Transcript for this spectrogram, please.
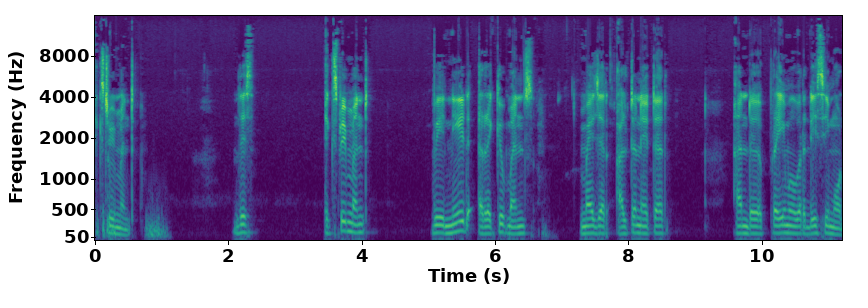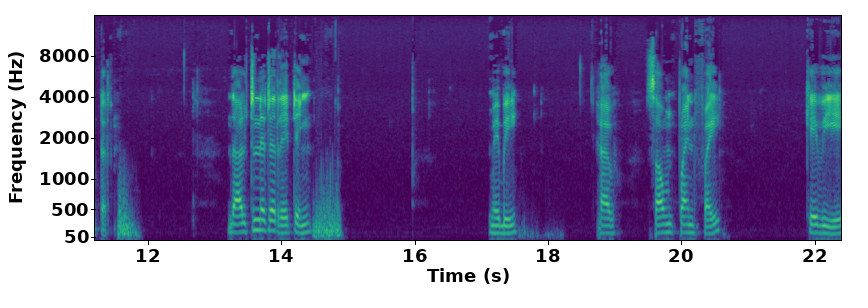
experiment. This experiment we need requirements major alternator and prime mover dc motor. The alternator rating maybe have 7.5 kVA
